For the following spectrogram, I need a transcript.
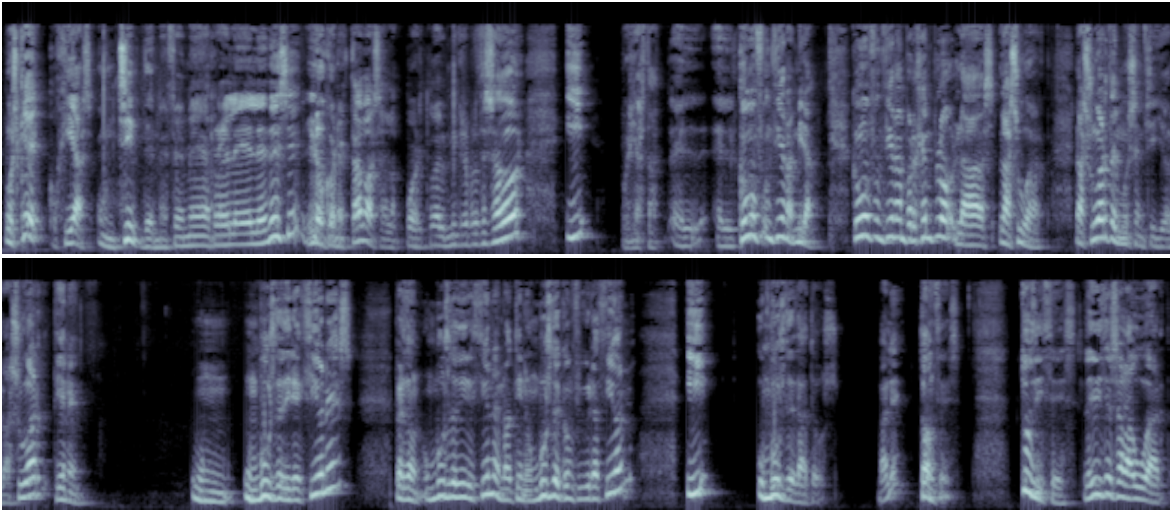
Pues que cogías un chip de MFM RLLDS, lo conectabas al puerto del microprocesador y pues ya está. El, ¿Cómo funciona? Mira, ¿cómo funcionan, por ejemplo, las, las UART? Las UART es muy sencillo. Las UART tienen un bus de direcciones perdón, un bus de direcciones no tiene un bus de configuración y un bus de datos, ¿vale? Entonces, tú dices, le dices a la UART,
